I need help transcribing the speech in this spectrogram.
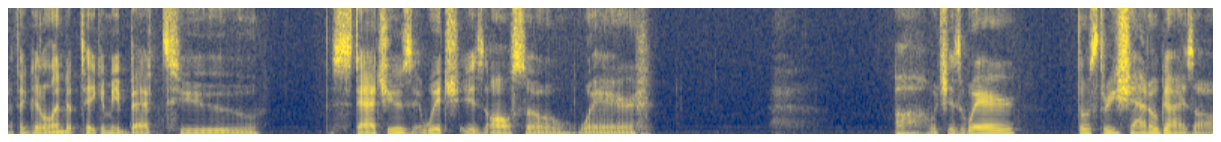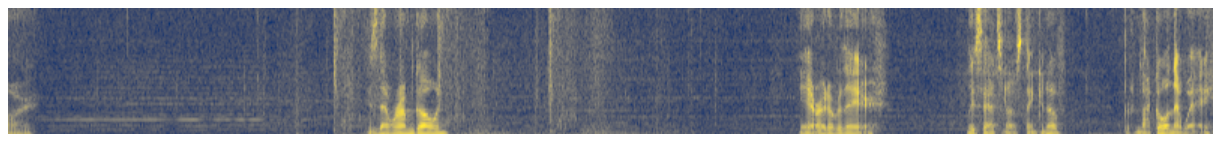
I think it'll end up taking me back to the statues, which is also where... Ah, which is where those three shadow guys are. Is that where I'm going? Yeah, right over there. At least that's what I was thinking of. But I'm not going that way.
